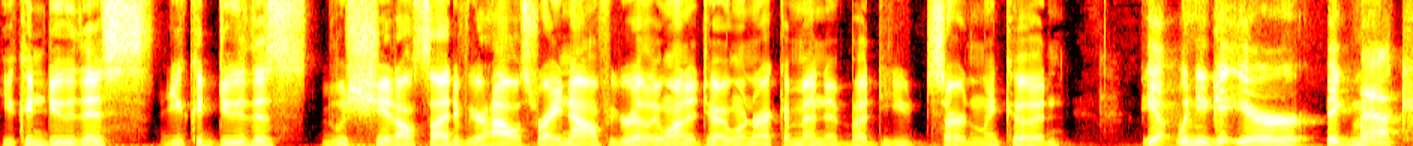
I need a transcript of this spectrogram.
You can do this. You could do this with shit outside of your house right now if you really wanted to. I wouldn't recommend it, but you certainly could. Yeah, when you get your Big Mac,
